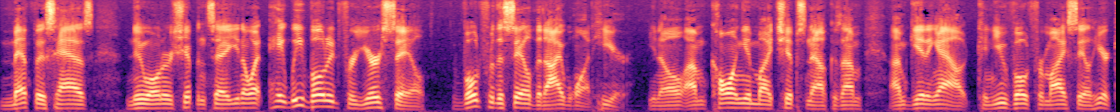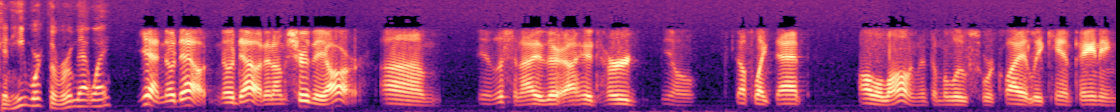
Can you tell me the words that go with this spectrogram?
Memphis has new ownership, and say, you know what, hey, we voted for your sale. Vote for the sale that I want here. You know, I'm calling in my chips now because I'm I'm getting out. Can you vote for my sale here? Can he work the room that way? Yeah, no doubt, no doubt, and I'm sure they are. Um, you know, listen, I there, I had heard you know stuff like that all along that the Maloofs were quietly campaigning,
